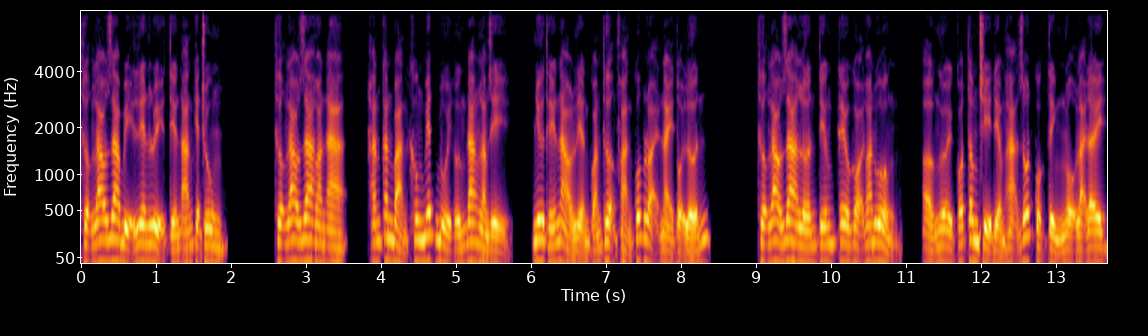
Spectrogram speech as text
thượng lao ra bị liên lụy tiến án kiện trung. Thượng lao ra hoàn à, hắn căn bản không biết bùi ứng đang làm gì, như thế nào liền quán thượng phản quốc loại này tội lớn. Thượng lao ra lớn tiếng kêu gọi hoan uổng, ở người có tâm chỉ điểm hạ rốt cuộc tỉnh ngộ lại đây,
